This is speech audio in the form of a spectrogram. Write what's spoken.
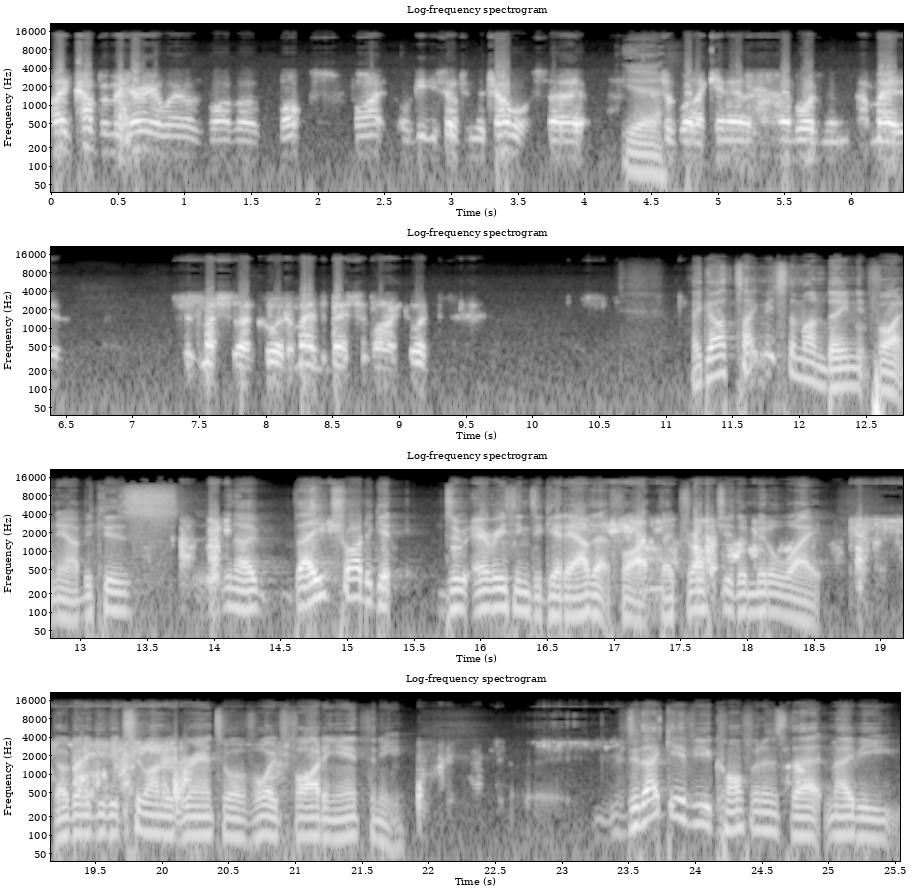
I come from an area where it was either box, fight, or get yourself into trouble. So yeah. I took what I can out of the board and I made it as much as I could. I made the best of what I could. Hey Garth, take me to the Mundine fight now because you know they tried to get do everything to get out of that fight. They dropped you to middleweight. They were going to give you 200 grand to avoid fighting Anthony. Did that give you confidence that maybe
